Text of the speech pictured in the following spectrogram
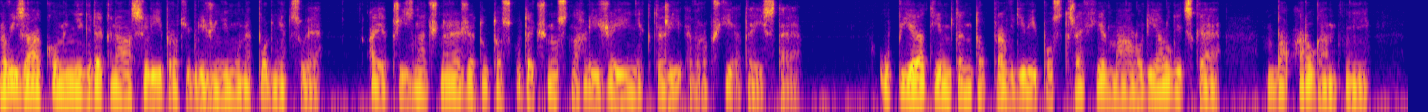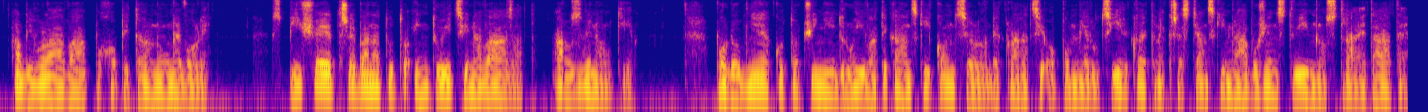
Nový zákon nikde k násilí proti bližnímu nepodněcuje a je příznačné, že tuto skutečnost nahlížejí někteří evropští ateisté. Upírat jim tento pravdivý postřeh je málo dialogické, ba arrogantní a vyvolává pochopitelnou nevoli. Spíše je třeba na tuto intuici navázat a rozvinout ji. Podobně jako to činí druhý vatikánský koncil v deklaraci o poměru církve k nekřesťanským náboženstvím Nostra Aetate,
